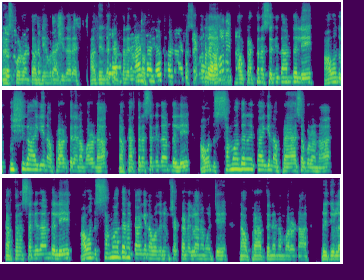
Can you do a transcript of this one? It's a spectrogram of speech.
ನಡೆಸ್ಕೊಡುವಂತ ದೇವರಾಗಿದ್ದಾರೆ. ಆದ್ರಿಂದ ಕರ್ತನ ನಾವು ಕರ್ತನ ಸನ್ನಿಧಾನದಲ್ಲಿ, ಆ ಒಂದು ಖುಷಿಗಾಗಿ ನಾವು ಪ್ರಾರ್ಥನೆ ಮಾಡೋಣ. ನಾವು ಕರ್ತನ ಸನ್ನಿಧಾನದಲ್ಲಿ ಆ ಒಂದು ಸಮಾಧಾನಕ್ಕಾಗಿ ನಾವು ಪ್ರಯಾಸ ಪಡೋಣ. ಕರ್ತನ ಸನ್ನಿಧಾನದಲ್ಲಿ ಆ ಒಂದು ಸಮಾಧಾನಕ್ಕಾಗಿ ನಾವು ಒಂದು ನಿಮಿಷ ಕಣ್ಣುಗಳನ್ನ ಮುಚ್ಚಿ ನಾವು ಪ್ರಾರ್ಥನೆ ಮಾಡೋಣ. ಪ್ರೀತಿಯುಳ್ಳ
